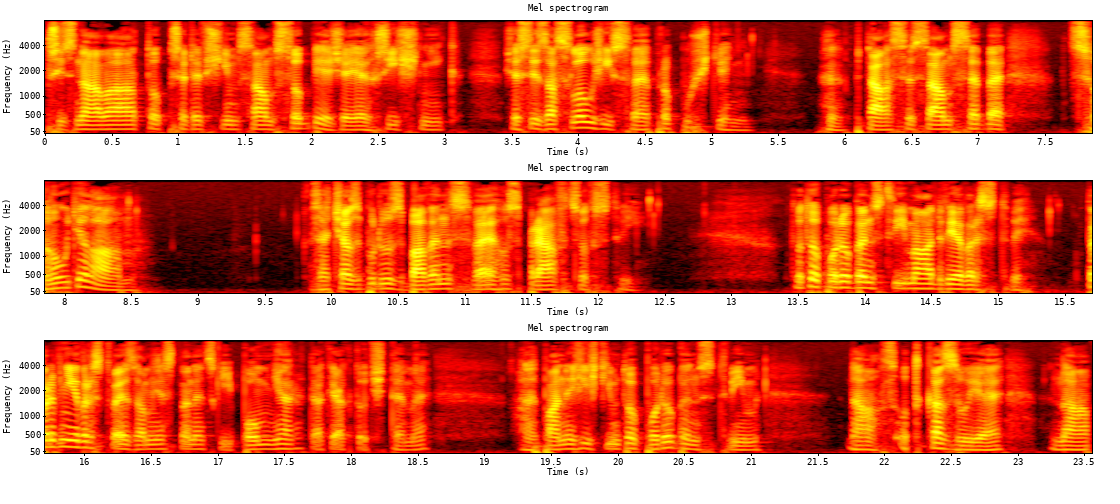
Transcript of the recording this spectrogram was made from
Přiznává to především sám sobě, že je hříšník, že si zaslouží své propuštění. Ptá se sám sebe, co udělám? Začas budu zbaven svého správcovství. Toto podobenství má dvě vrstvy. První vrstva je zaměstnanecký poměr, tak jak to čteme, ale Pán Ježíš tímto podobenstvím nás odkazuje na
